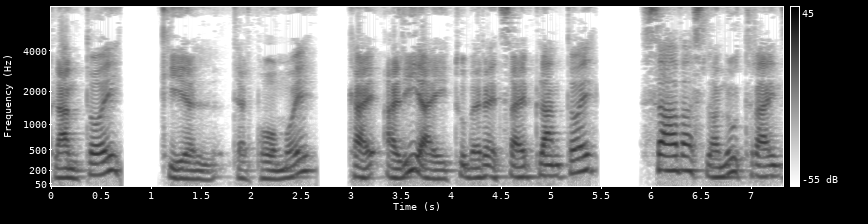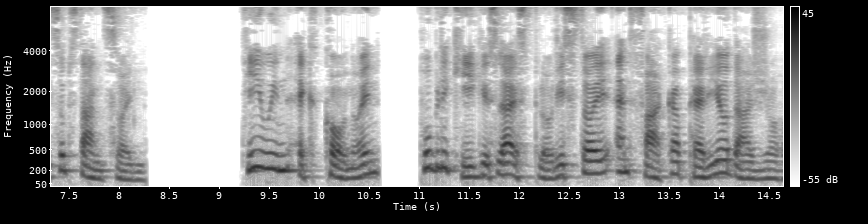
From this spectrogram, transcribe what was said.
plantoi, kiel terpomoi, cae aliai tuberezae plantoi, savas la nutrain substanzoin. Tiuin ecconoin publicigis la esploristoi en faca periodaggio.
